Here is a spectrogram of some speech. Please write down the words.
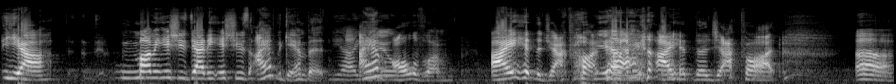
Yeah. Mommy issues, daddy issues. I have the gambit. Yeah, you I have do. all of them. I hit the jackpot. Yeah. honey. I hit the jackpot. Uh,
